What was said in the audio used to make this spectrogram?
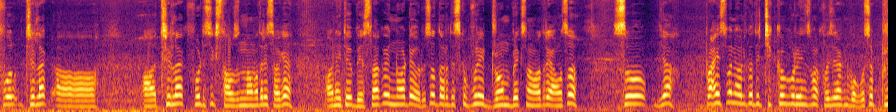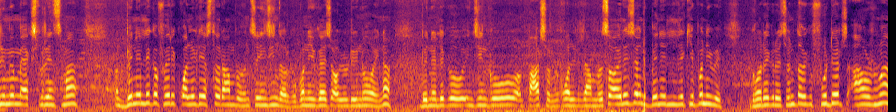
four three lakh three lakh forty six थाउजन्डमा मात्रै छ क्या। अनि त्यो भेस्पाकै नटेहरू छ तर त्यसको पुरै ड्रम ब्रेक्समा मात्रै आउँछ। सो या प्राइस पनि अलिकति ठिक्कको रेन्जमा खोजिराख्नु भएको छ प्रिमियम एक्सपिरियन्समा। अनि बेनेलीको फेरि क्वालिटी यस्तो राम्रो हुन्छ इन्जिनहरूको पनि यु गाइज अलरेडी नो होइन? बेनेलीको इन्जिनको पार्ट्सहरूको क्वालिटी राम्रो छ। अहिले चाहिँ अनि बेनेलीले के पनि गरेको रहेछ भने तपाईँको फोर्टी एट आवर्समा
